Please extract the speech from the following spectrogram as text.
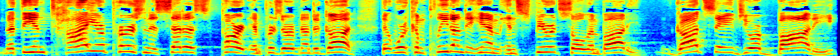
that the entire person is set apart and preserved unto God, that we're complete unto Him in spirit, soul, and body. God saves your body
